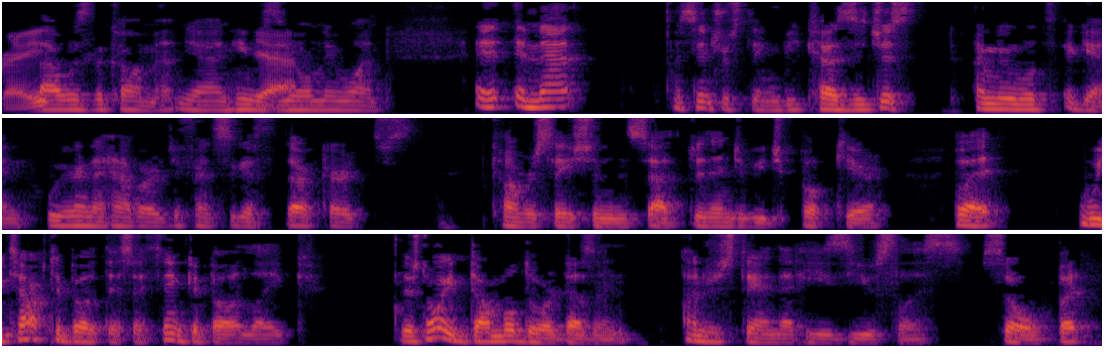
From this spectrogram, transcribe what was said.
right? That was the comment. Yeah, and he was Yeah. the only one. And, and that is interesting because it just, I mean, well, again, we're going to have our Defense Against the Dark Arts conversations after the end of each book here. But we talked about this, I think, about like, there's no way Dumbledore doesn't understand that he's useless. So, but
